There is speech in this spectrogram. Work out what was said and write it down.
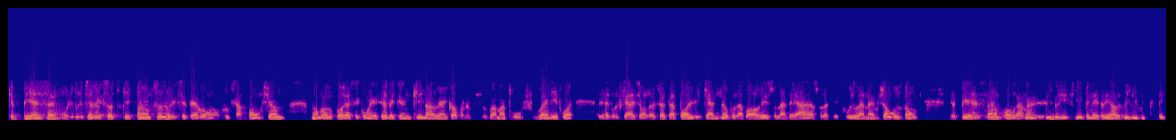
que PL100, on lubrifie avec ça, toutes les pentures, etc. On veut que ça fonctionne. Donc, on ne veut pas rester coincé avec une clé dans un coffre. On a vu ça vraiment trop souvent. Des fois, la lubrification ne se fait pas. Les cadenas pour la barrer sur la VR, sur la pétrouille, la même chose. Donc, le PL100 va vraiment lubrifier, pénétrer, enlever l'humidité.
